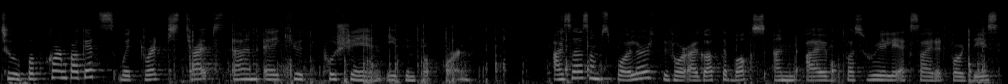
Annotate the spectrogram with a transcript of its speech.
Two popcorn buckets with red stripes and a cute Pusheen eating popcorn. I saw some spoilers before I got the box and I was really excited for these.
